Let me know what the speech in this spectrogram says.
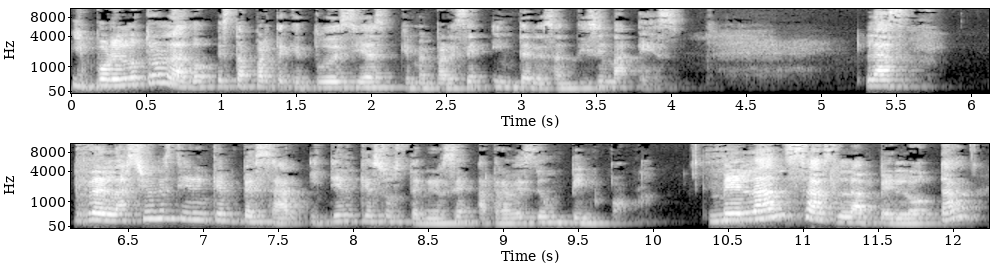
Y por el otro lado, esta parte que tú decías que me parece interesantísima es, las relaciones tienen que empezar y tienen que sostenerse a través de un ping pong. Me lanzas la pelota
